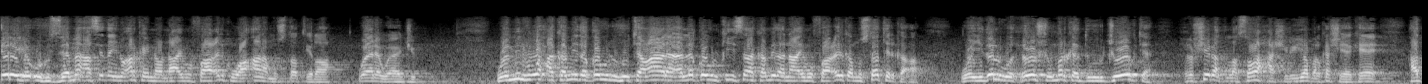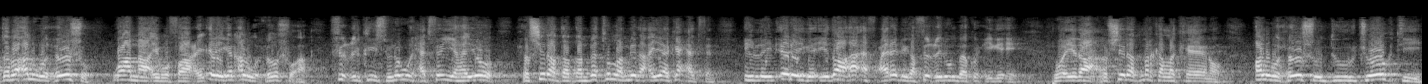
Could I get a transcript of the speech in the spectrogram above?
Ereyga uhzamaa sidaynu arkayno naa'ibu faacilku waa ana mustatira waana waajib. Wa waxaa ka mida qowluhu tacaala alle qowlkiisaa ka mida naa'ibu faacilka mustatirka ah waidalwuxuushu marka duurjoogta xushirad la soo xashiriyo balka sheekee haddaba alwuxuushu waa naa'ibu faacil. Ereygan alwuxuushu ah ficilkiisuna uu xadfan yahayoo xushirada dambe tu lamida ayaa ka xadfan. Ilayn ereyga idaaa af carabiga ficilunbaa ku xige wa idaa xushirad marka la keeno alwuxuushu duurjoogtii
